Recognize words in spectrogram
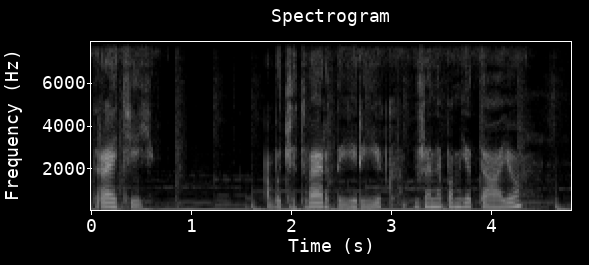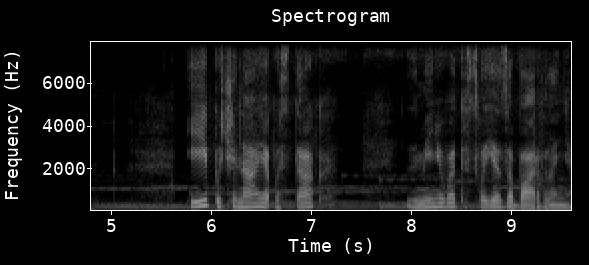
Третій або четвертий рік, вже не пам'ятаю. І починає ось так змінювати своє забарвлення.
